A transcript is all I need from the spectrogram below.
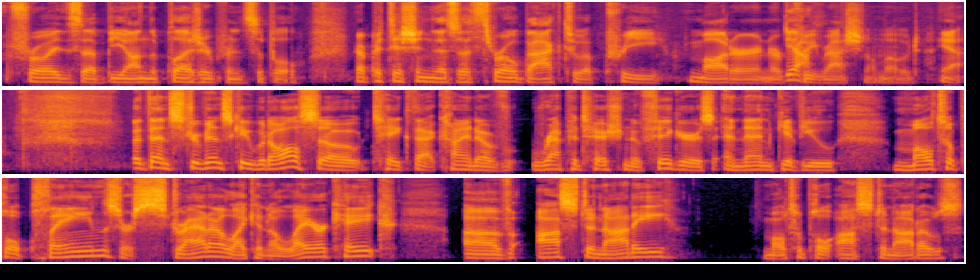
Freud's uh, beyond the pleasure principle, repetition is a throwback to a pre-modern or Yeah. pre-rational mode. Yeah, But then Stravinsky would also take that kind of repetition of figures and then give you multiple planes or strata, like in a layer cake, of ostinati, multiple ostinatos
